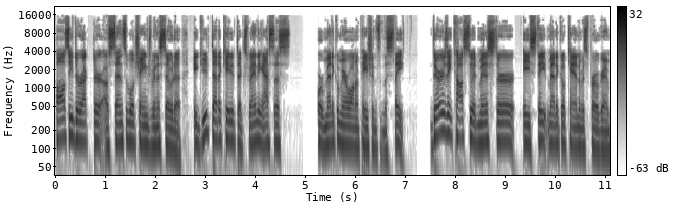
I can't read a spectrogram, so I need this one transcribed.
policy director of Sensible Change Minnesota, a group dedicated to expanding access for medical marijuana patients in the state there is a cost to administer a state medical cannabis program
